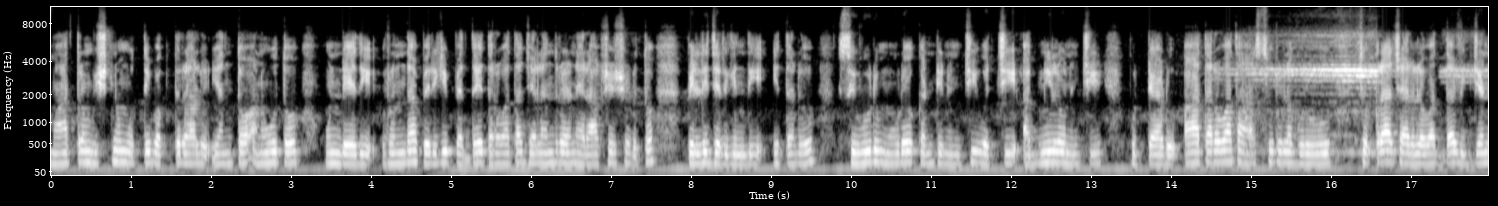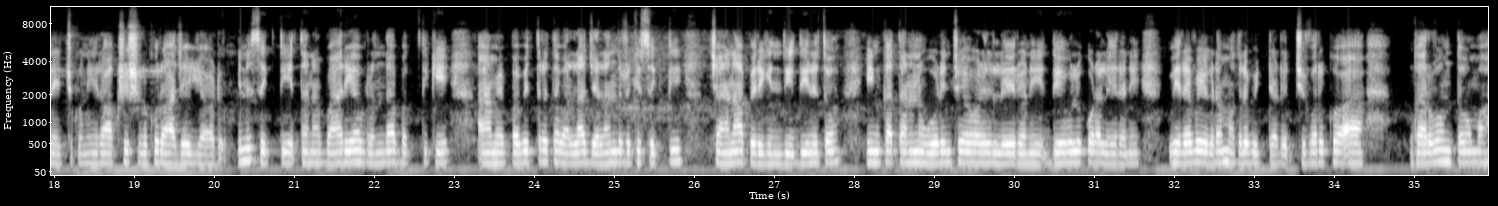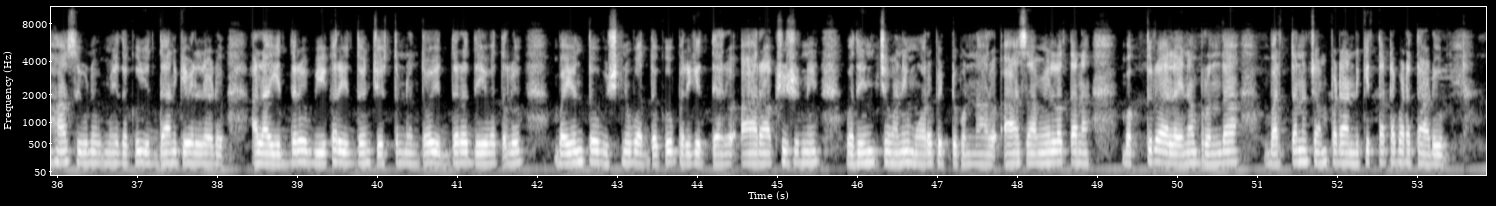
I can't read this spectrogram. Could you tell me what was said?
మాత్రం విష్ణుమూర్తి భక్తురాలు. ఎంతో అణువుతో ఉండేది. వృంద పెరిగి పెద్దయి తరువాత జలంధ్రుడు అనే రాక్షసుడితో పెళ్ళి జరిగింది. ఇతడు శివుడు మూడో కంటి నుంచి వచ్చి అగ్నిలో నుంచి పుట్టాడు. ఆ తరువాత అసురుల గురువు శుక్రాచార్యుల వద్ద విద్య నేర్చుకుని రాక్షసులకు రాజయ్యాడు. అయిన శక్తి తన భార్య వృంద భక్తికి, ఆమె పవిత్రత వల్ల జలంధ్రుడికి శక్తి చానా పెరిగింది. దీనితో ఇంక తనను ఓడించేవాడు ఓడించేవారు లేరని, దేవుళ్ళు కూడా లేరని విర్రవీగడం మొదలుపెట్టాడు. చివరకు ఆ గర్వంతో మహాశివుని మీదకు యుద్ధానికి వెళ్ళాడు. అలా ఇద్దరు భీకర యుద్ధం చేస్తుండటంతో ఇద్దరు దేవతలు భయంతో విష్ణు వద్దకు పరిగెత్తారు ఆ రాక్షసుని వధించమని మొరపెట్టుకున్నారు. ఆ సమయంలో తన భక్తురాలైన బృంద భర్తను చంపడానికి తటపడతాడు.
